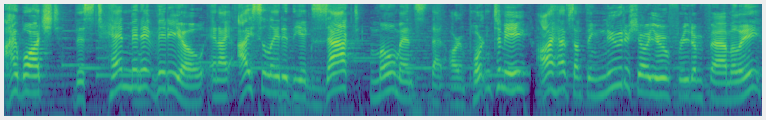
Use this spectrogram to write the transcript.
I watched this 10 minute video and I isolated the exact moments that are important to me. I have something new to show you, Freedom Family.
